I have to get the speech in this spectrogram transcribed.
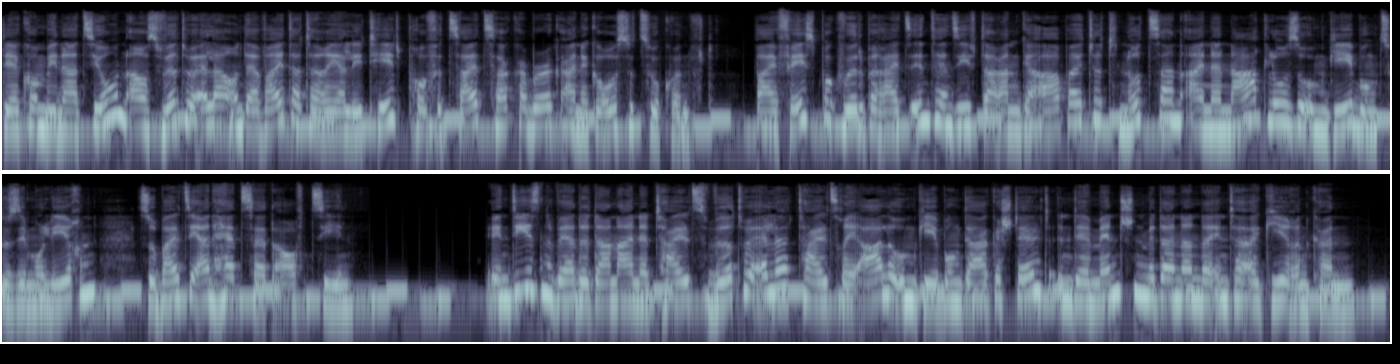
Der Kombination aus virtueller und erweiterter Realität prophezeit Zuckerberg eine große Zukunft. Bei Facebook würde bereits intensiv daran gearbeitet, Nutzern eine nahtlose Umgebung zu simulieren, sobald sie ein Headset aufziehen. In diesen werde dann eine teils virtuelle, teils reale Umgebung dargestellt, in der Menschen miteinander interagieren können.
